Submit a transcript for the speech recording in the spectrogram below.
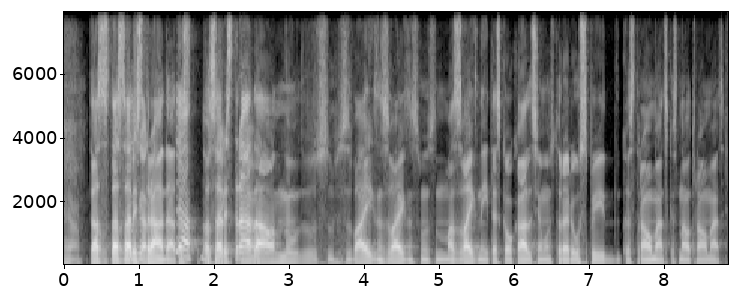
jā. Tas, tas arī strādā. Tas, Jā, tas noteikti, arī strādā. Un, nu, zvaigznes, zvaigznes, mums maz zvaigznītes kaut kādas, ja mums tur arī uzspīd, kas traumēts, kas nav traumēts.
